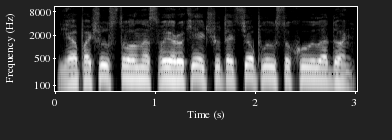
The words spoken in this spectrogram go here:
Я почувствовал на своей руке чью-то теплую сухую ладонь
